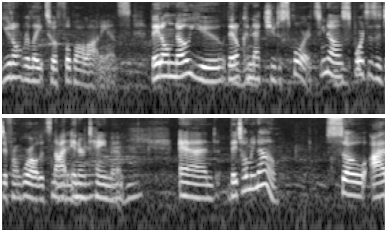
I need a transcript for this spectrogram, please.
you don't relate to a football audience. They don't know you. They don't mm-hmm. connect you to sports. You know, mm-hmm. sports is a different world. It's not mm-hmm. entertainment." And they told me no. So I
